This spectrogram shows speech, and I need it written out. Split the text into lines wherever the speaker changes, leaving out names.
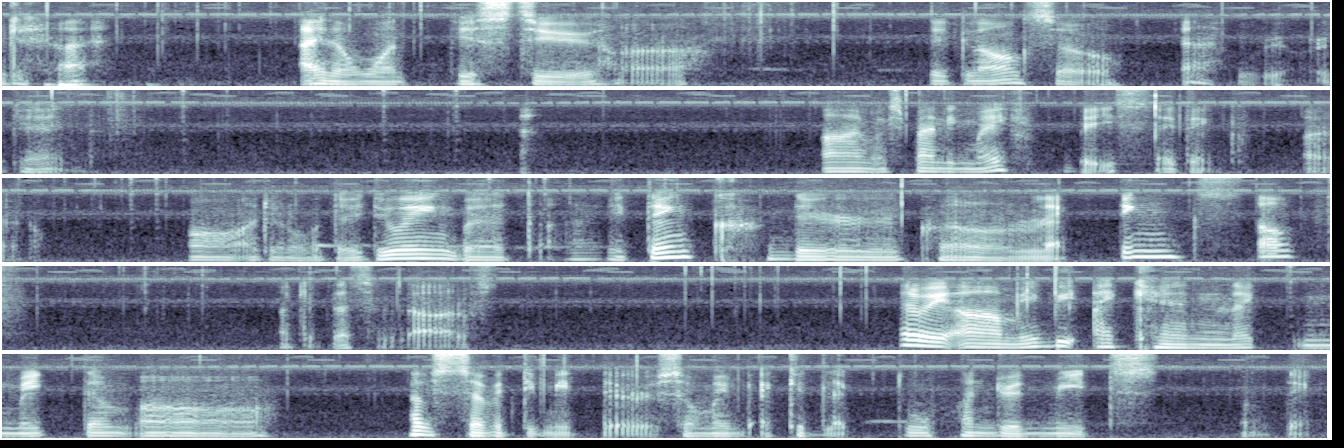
Okay, I I don't want this to uh take long, so yeah, here we are again. I'm expanding my base, I think. I don't know. Uh, I don't know what they're doing, but I think they're collecting stuff. Okay, that's a lot of stuff. Anyway, uh, maybe I can like make them uh have 70 meat there, so maybe I could like 200 meats something.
